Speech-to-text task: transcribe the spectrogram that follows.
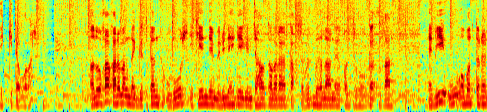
икките болар. Ануха карамаңдагыттан улуус итен де мөрүн эхилеген жахалталара таксыбыт быһылааны контролга ылан. Эби у оботторор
